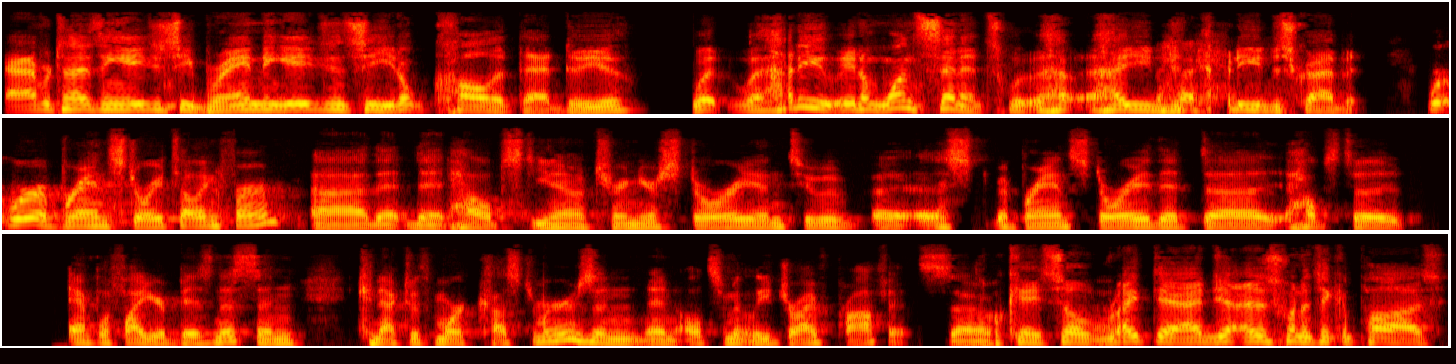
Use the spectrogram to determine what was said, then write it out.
advertising agency, branding agency. You don't call it that, do you? What, how do you, in one sentence, how, how you, how do you describe it? We're, we're a brand storytelling firm uh, that that helps you know turn your story into a, a, a brand story that uh, helps to amplify your business and connect with more customers and, and ultimately drive profits. So okay, so uh, right there, I just, I just want to take a pause.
